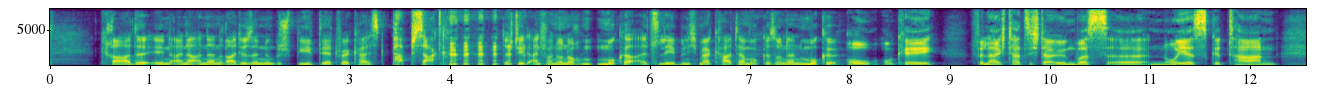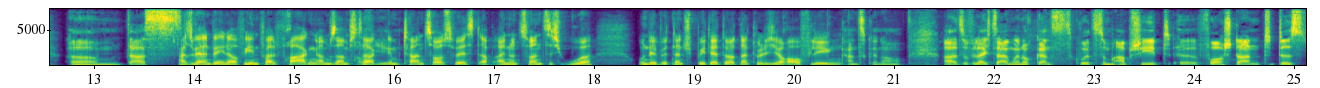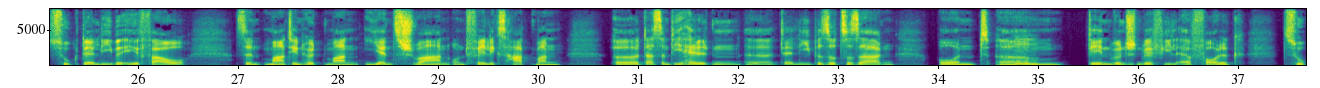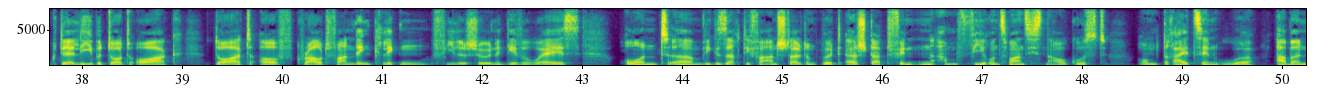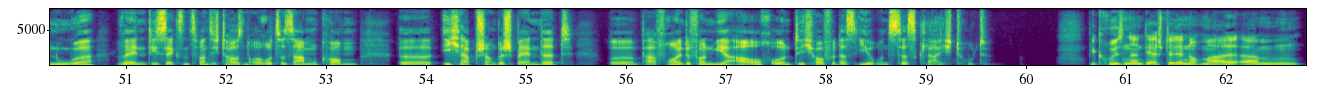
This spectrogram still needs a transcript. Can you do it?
gerade in einer anderen Radiosendung gespielt. Der Track heißt Pappsack. da steht einfach nur noch Mucke als Label, nicht mehr Katermucke, sondern Mucke. Oh, okay. Vielleicht hat sich da irgendwas äh, Neues getan. Ähm, das also werden wir ihn auf jeden Fall fragen am Samstag im Tanzhaus West ab 21 Uhr und er wird dann später dort natürlich auch auflegen. Ganz genau. Also vielleicht sagen wir noch ganz kurz zum Abschied. Äh, Vorstand des Zug der Liebe e.V sind Martin Hüttmann, Jens Schwan und Felix Hartmann. Äh, das sind die Helden äh, der Liebe sozusagen. Und ähm, mhm. denen wünschen wir viel Erfolg. Zugderliebe.org. Dort auf Crowdfunding klicken, viele schöne Giveaways. Und ähm, wie gesagt, die Veranstaltung wird erst stattfinden am 24. August um 13 Uhr. Aber nur, wenn die 26.000 Euro zusammenkommen. Äh, ich habe schon gespendet ein paar Freunde von mir auch und ich hoffe, dass ihr uns das gleich tut. Wir grüßen an der Stelle nochmal ähm,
